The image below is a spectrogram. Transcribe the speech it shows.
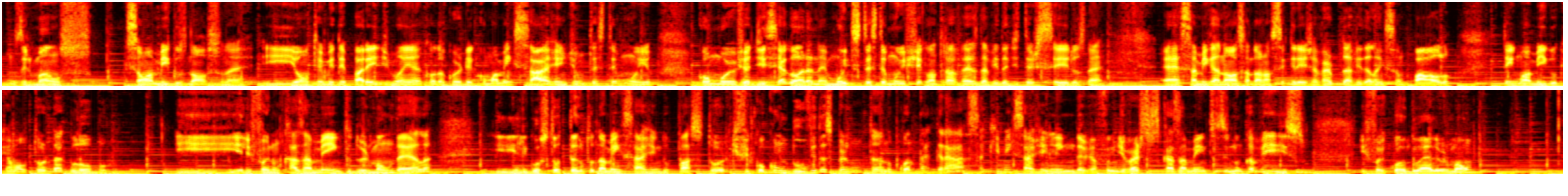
uns irmãos são amigos nossos, né? E ontem eu me deparei de manhã quando acordei com uma mensagem de um testemunho. Como eu já disse agora, né? Muitos testemunhos chegam através da vida de terceiros, né? Essa amiga nossa da nossa igreja Verbo da Vida lá em São Paulo tem um amigo que é um autor da Globo. E ele foi num casamento do irmão dela e ele gostou tanto da mensagem do pastor que ficou com dúvidas perguntando quanta graça, que mensagem linda, já fui em diversos casamentos e nunca vi isso. E foi quando ela e o irmão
